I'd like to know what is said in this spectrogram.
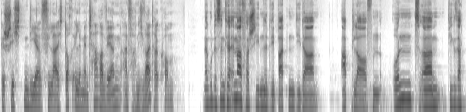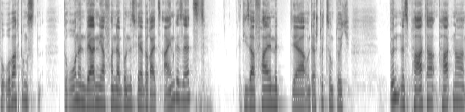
Geschichten, die ja vielleicht doch elementarer wären, einfach nicht weiterkommen. Na gut, es sind ja immer verschiedene Debatten, die da ablaufen. Und ähm, wie gesagt, Beobachtungs- Drohnen werden ja von der Bundeswehr bereits eingesetzt. Dieser Fall mit der Unterstützung durch Bündnispartner, Partner,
